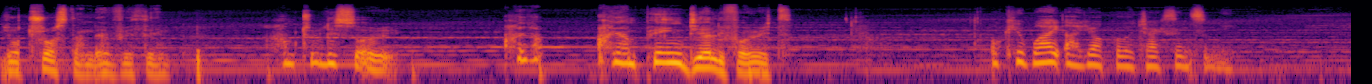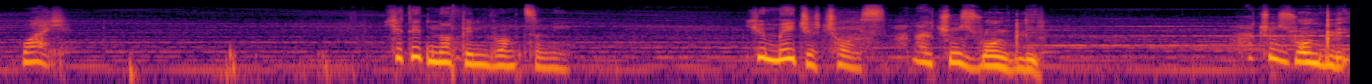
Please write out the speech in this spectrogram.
your trust and everything. I'm truly sorry. I am, I am paying dearly for it. Okay, why are you apologizing to me? Why? You did nothing wrong to me. You made your choice. And I chose wrongly. Chose wrongly.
